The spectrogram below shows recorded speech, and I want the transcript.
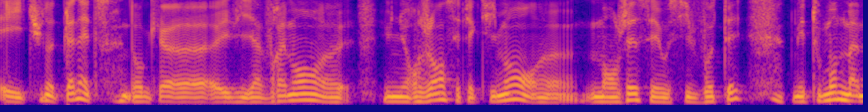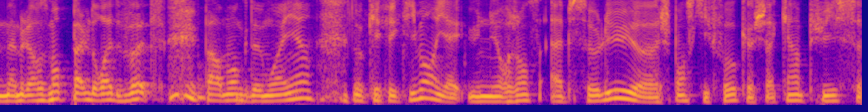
et ils tuent notre planète. Donc euh, il y a vraiment une urgence, effectivement. manger, c'est aussi voter. Mais tout le monde n'a malheureusement pas le droit de vote par manque de moyens. Donc effectivement, il y a une urgence absolue. je pense qu'il faut que chacun puisse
